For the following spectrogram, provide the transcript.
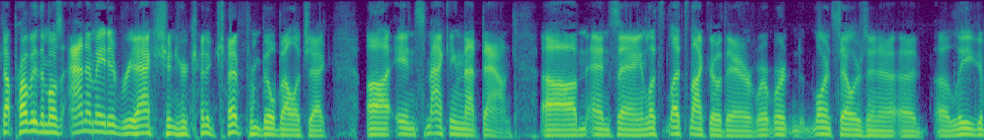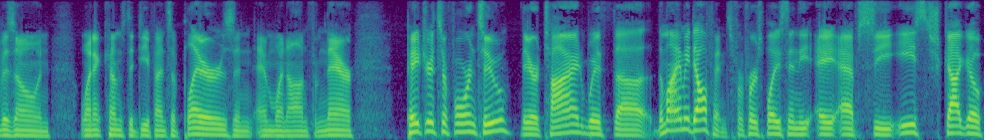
got probably the most animated reaction you're going to get from Bill Belichick uh, in smacking that down um, and saying, "Let's let's not go there." We're, we're Lawrence Taylor's in a, a, a, league of his own when it comes to defensive players, and and went on from there. Patriots are four and two. They are tied with uh, the Miami Dolphins for first place in the AFC East. Chicago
